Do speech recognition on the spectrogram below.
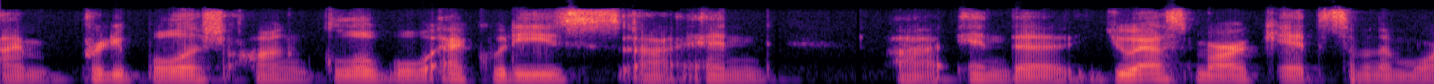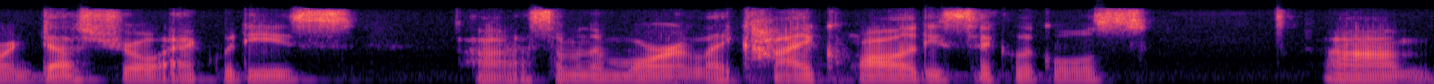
I'm pretty bullish on global equities uh, and uh, in the U.S. market, some of the more industrial equities, uh, some of the more like high quality cyclicals. Um,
